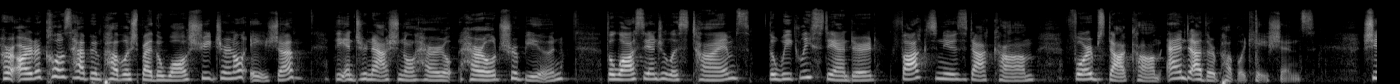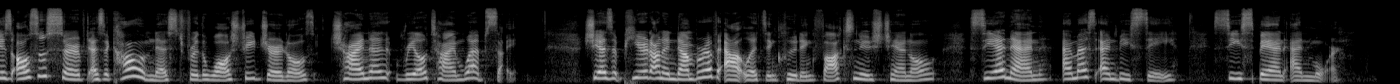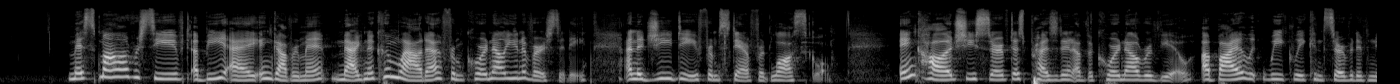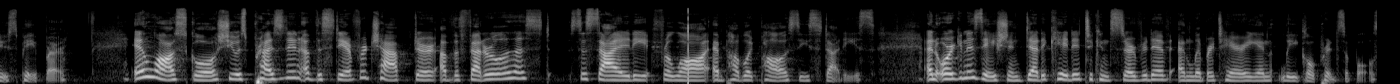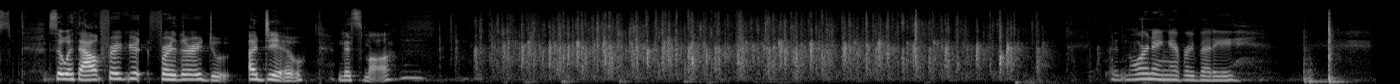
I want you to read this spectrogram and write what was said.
Her articles have been published by the Wall Street Journal Asia, the International Herald, Tribune, the Los Angeles Times, the Weekly Standard, FoxNews.com, Forbes.com, and other publications. She has also served as a columnist for the Wall Street Journal's China Real Time website. She has appeared on a number of outlets, including Fox News Channel, CNN, MSNBC, C SPAN, and more. Miss Ma received a BA in government, magna cum laude from Cornell University, and a JD from Stanford Law School. In college, she served as president of the Cornell Review, a bi weekly conservative newspaper. In law school, she was president of the Stanford chapter of the Federalist Society for Law and Public Policy Studies, an organization dedicated to conservative and libertarian legal principles. So, without further ado, ado Ms. Ma. Good morning, everybody.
